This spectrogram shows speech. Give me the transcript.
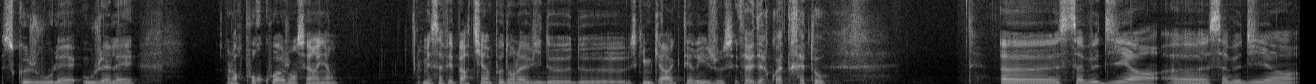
ce que je voulais, où j'allais. Alors pourquoi, j'en sais rien. Mais ça fait partie un peu dans la vie de, ce qui me caractérise. Je sais. Ça veut dire quoi très tôt? Euh, ça veut dire, euh, ça veut dire,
